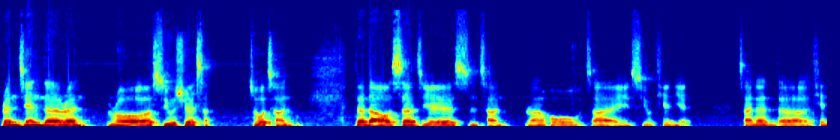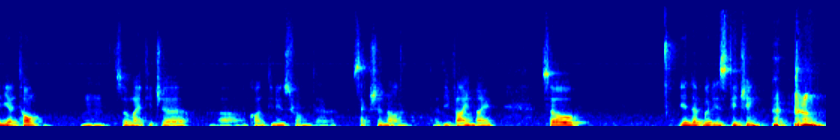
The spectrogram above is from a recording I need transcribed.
人间的人若修学禅坐禅，得到色界四禅，然后再修天眼，才能得天眼通。嗯，So my teacher uh, continues from the section on the divine eye. So in the Buddhist teaching,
